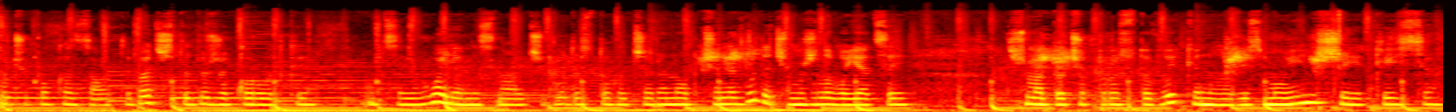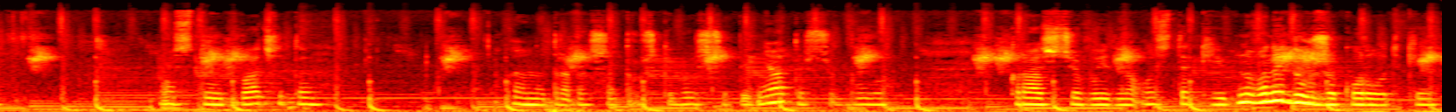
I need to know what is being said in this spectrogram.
хочу показати. Бачите, дуже короткий оцей во. Я не знаю, чи буде з того черенок, чи не буде, чи, можливо, я цей шматочок просто викину, візьму інший якийсь. Ось тут, бачите? Певно, треба ще трошки вище підняти, щоб було краще видно. Ось такі. Ну, вони дуже короткі.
